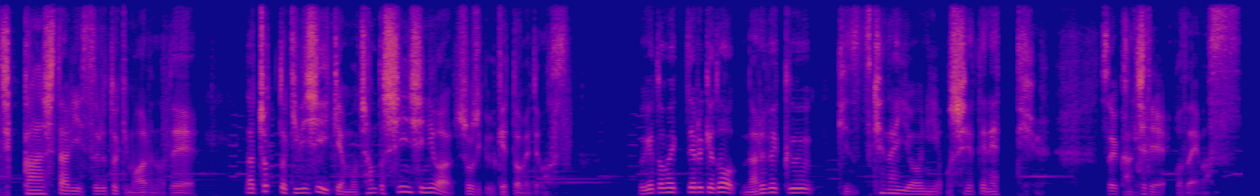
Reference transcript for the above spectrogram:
実感したりする時もあるので、ちょっと厳しい意見もちゃんと真摯には正直受け止めてます。受け止めてるけど、なるべく傷つけないように教えてねっていう、そういう感じでございます。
